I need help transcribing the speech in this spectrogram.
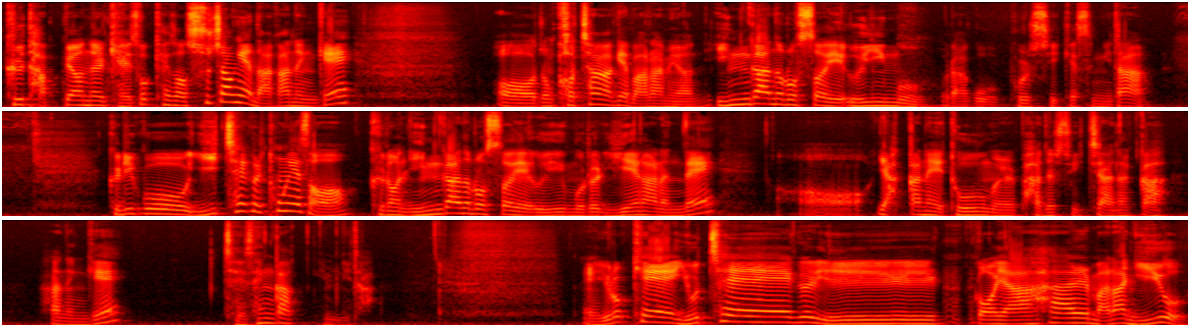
그 답변을 계속해서 수정해 나가는 게 어, 좀 거창하게 말하면 인간으로서의 의무라고 볼 수 있겠습니다. 그리고 이 책을 통해서 그런 인간으로서의 의무를 이행하는데 어, 약간의 도움을 받을 수 있지 않을까 하는 게 제 생각입니다. 네, 이렇게 이 책을 읽어야 할 만한 이유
